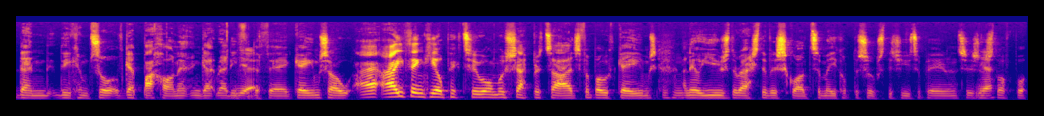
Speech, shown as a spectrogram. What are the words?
then they can sort of get back on it and get ready yeah. for the third game. So I, I think he'll pick two almost separate sides for both games mm -hmm. and he'll use the rest of his squad to make up the substitute appearances yeah. and stuff. But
